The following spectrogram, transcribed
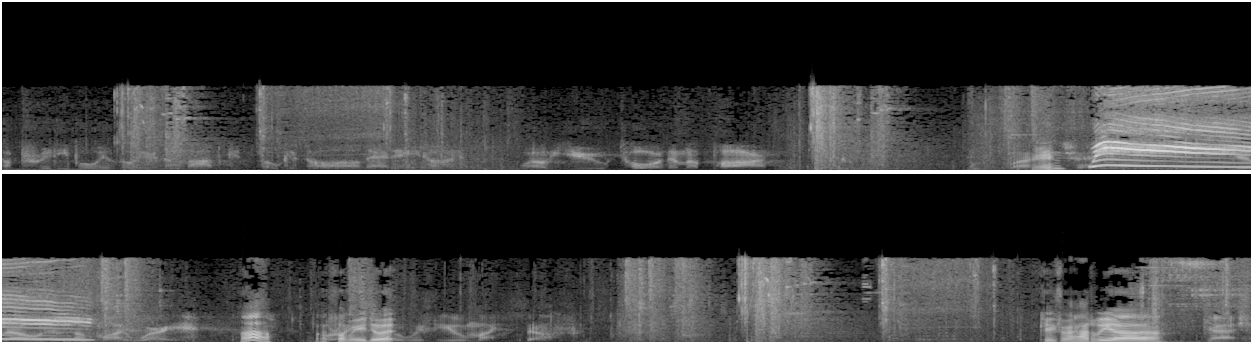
A pretty boy lawyer the mob can focus all that hate on. Well, you tore them apart. Last And chance. whee! Get out of my way. Oh, that's one way to do it. With you myself. Okay, so how do we, uh... Cash.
